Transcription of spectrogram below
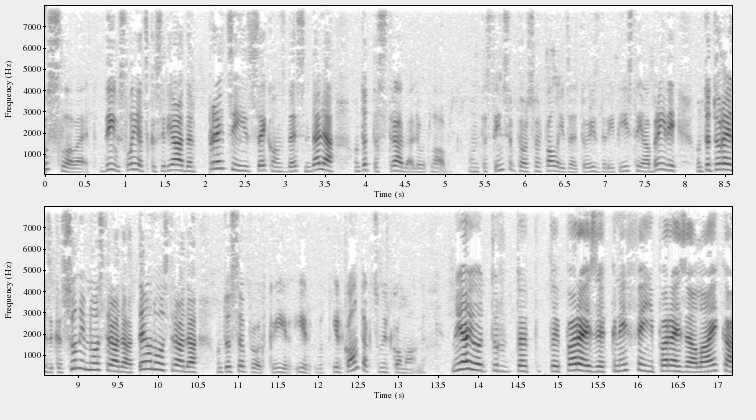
uzslavēt. Divas lietas, kas ir jādara precīzi sekundes desmit daļā, un tad tas strādā ļoti labi. Un tas instruktors var palīdzēt to izdarīt īstajā brīdī, un tad tu redzi, ka sunim nostrādā, tev nostrādā, un tu saproti, ka ir, ir, ir kontakts un ir komanda. Nu jā, jo tur te pareizie knifiņi pareizā laikā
